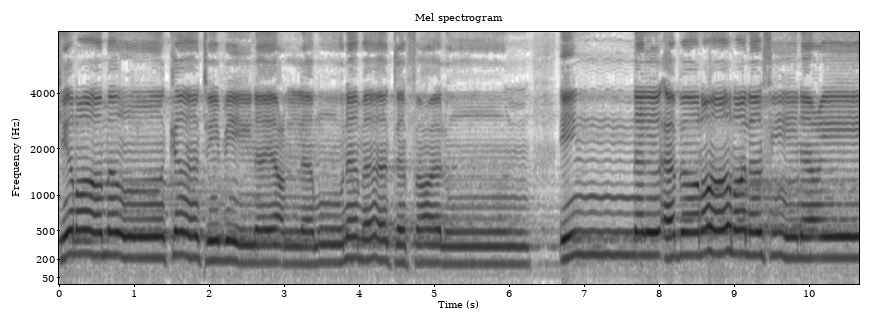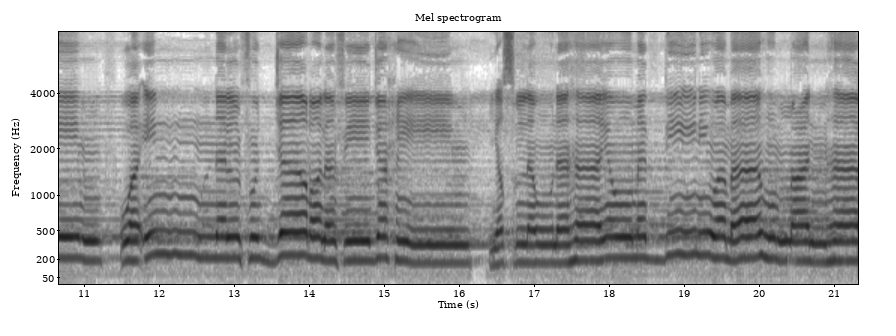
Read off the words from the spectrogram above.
كراما كاتبين يعلمون ما تفعلون إن الأبرار لفي نعيم وإن الفجار لفي جحيم يصلونها يوم الدين وما هم عنها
